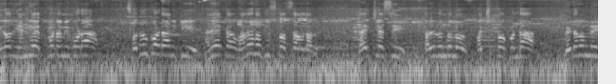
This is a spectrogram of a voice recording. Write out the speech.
ఈరోజు ఎన్డీఏ కూటమి కూడా చదువుకోవడానికి అనేక వనరులు తీసుకొస్తా ఉన్నారు. దయచేసి తల్లిదండ్రులు మర్చిపోకుండా బిడ్డలని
